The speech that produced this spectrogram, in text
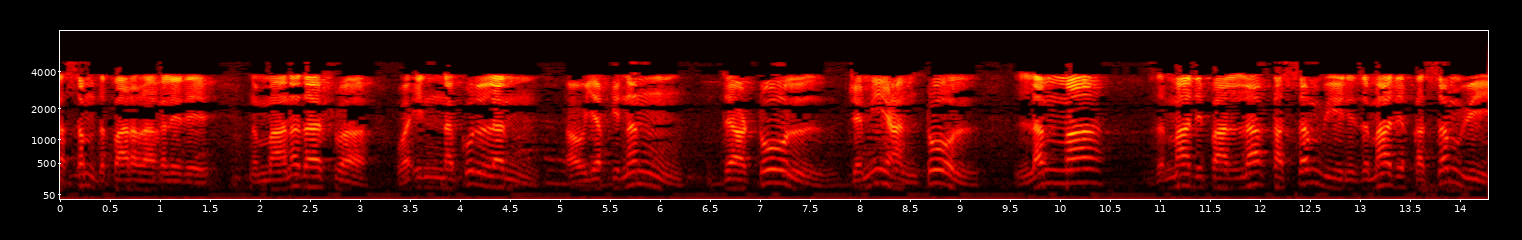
قسم د پاره راغلي دی نو معنا دا شو و ان کلن او یقینا دا ټول جميعا ټول لما زما د په الله قسم وی زما د قسم وی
